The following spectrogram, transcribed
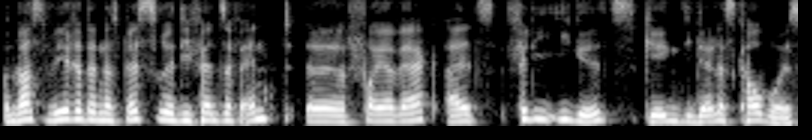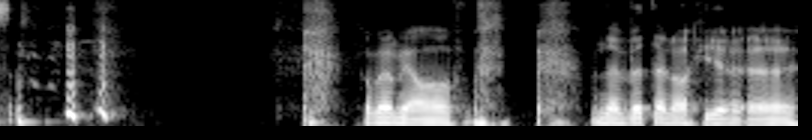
und was wäre denn das bessere Defensive End äh, Feuerwerk als Philly Eagles gegen die Dallas Cowboys? Komm wir mir auf. Und dann wird dann noch hier, äh,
